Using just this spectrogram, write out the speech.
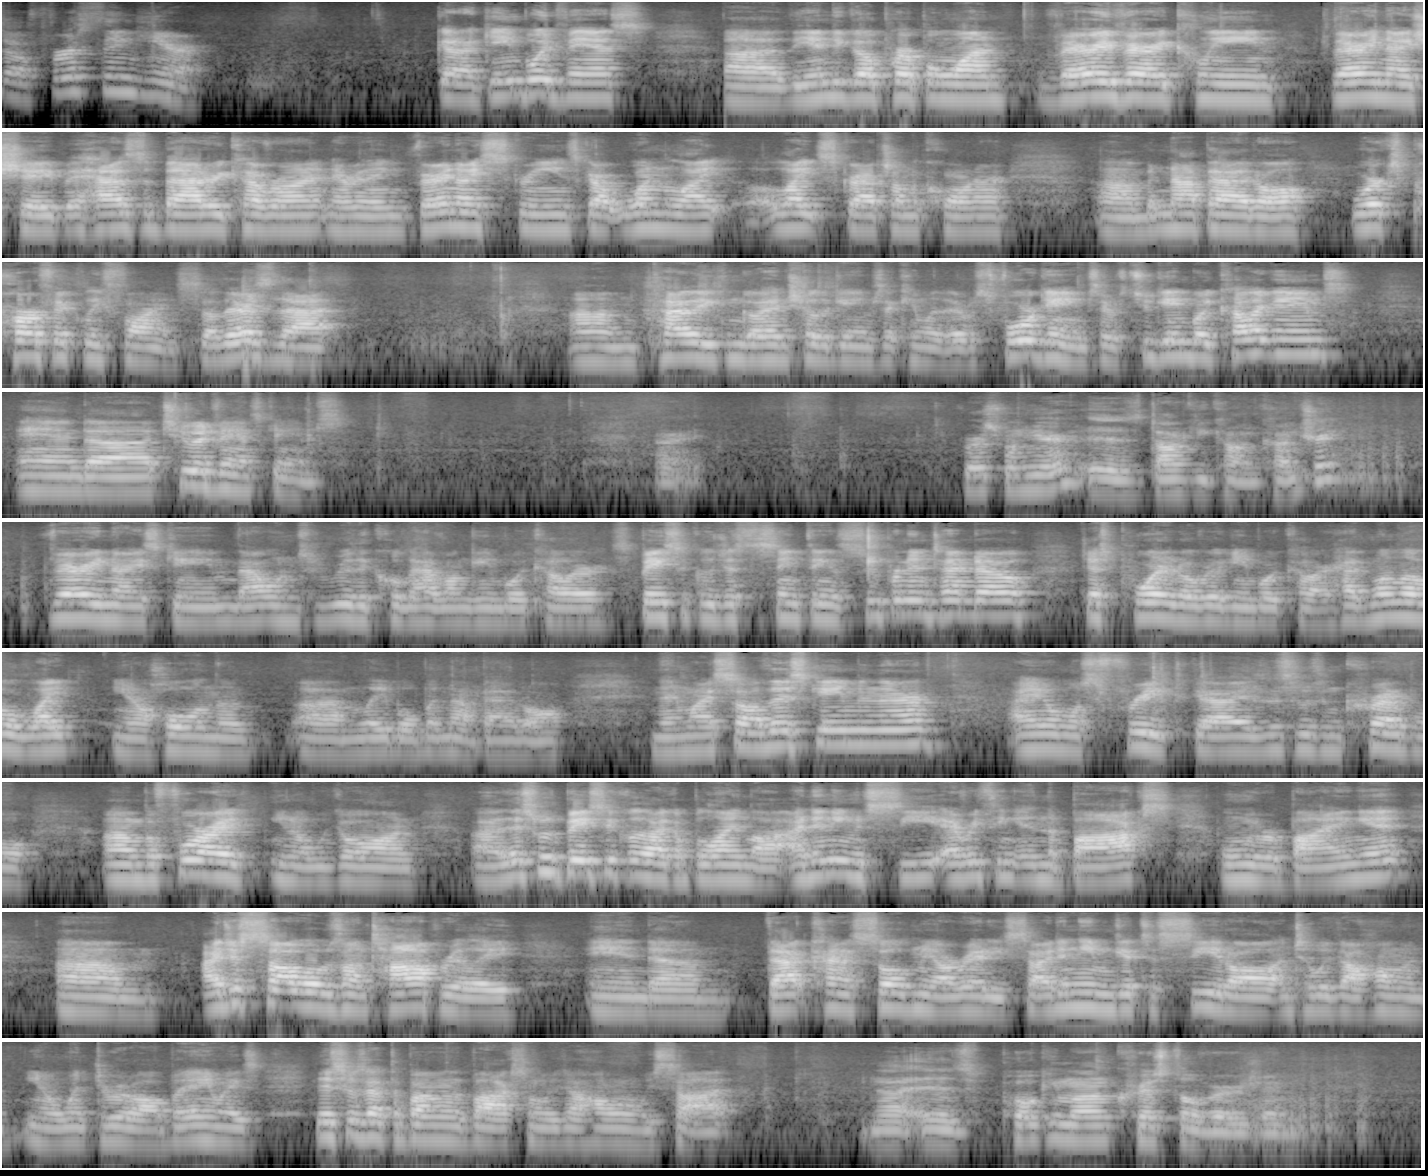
So first thing here, got a Game Boy Advance, uh, the Indigo purple one, very very clean, very nice shape. It has the battery cover on it and everything. Very nice screen. It's got one light light scratch on the corner, um, but not bad at all. Works perfectly fine. So there's that. Um, Tyler, you can go ahead and show the games that came with it. There was four games. There was two Game Boy Color games and uh, two Advance games. Alright. First one here is Donkey Kong Country. Very nice game. That one's really cool to have on Game Boy Color. It's basically just the same thing as Super Nintendo, just ported over the Game Boy Color. Had one little light, you know, hole in the um, label, but not bad at all. And then when I saw this game in there, I almost freaked, guys. This was incredible. Um, before I, you know, we go on, uh, this was basically like a blind lot. I didn't even see everything in the box when we were buying it. Um, I just saw what was on top, really, and um, that kind of sold me already. So I didn't even get to see it all until we got home and you know went through it all. But anyways, this was at the bottom of the box when we got home and we saw it. That is Pokemon Crystal version.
